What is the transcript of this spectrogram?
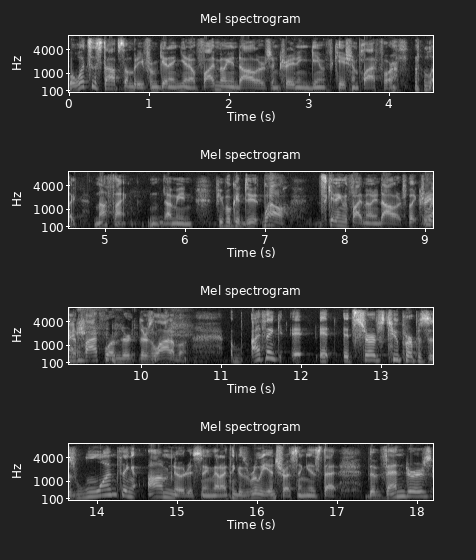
well, what's to stop somebody from getting you know five million dollars and creating a gamification platform? I'm like, nothing. I mean, people could do well. It's getting the five million dollars, but creating right. a platform, there, there's a lot of them. I think it, it, it serves two purposes. One thing I'm noticing that I think is really interesting is that the vendors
